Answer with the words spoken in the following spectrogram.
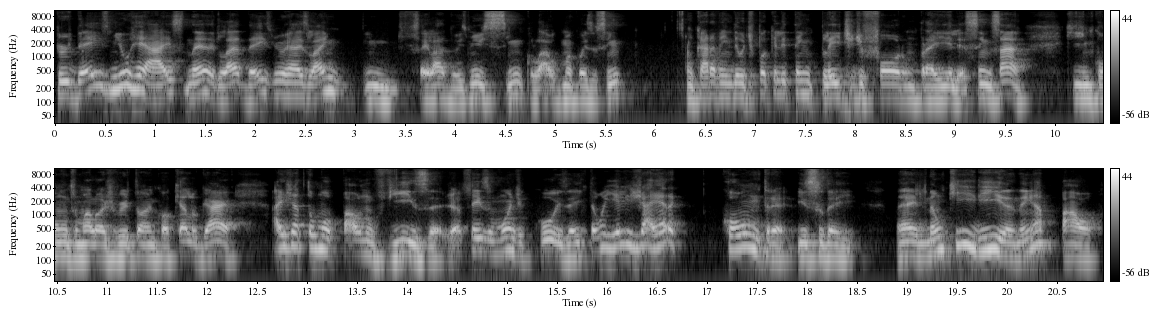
por 10 mil reais, né? Lá, 10 mil reais lá em, em, sei lá, 2005, lá, alguma coisa assim. O cara vendeu tipo aquele template de fórum para ele, assim, sabe? Que encontra uma loja virtual em qualquer lugar. Aí já tomou pau no Visa, já fez um monte de coisa. Então, e ele já era contra isso daí. Né? Ele não queria nem a pau.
